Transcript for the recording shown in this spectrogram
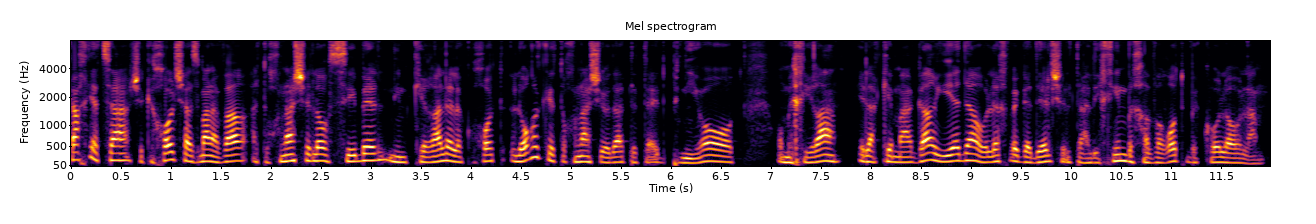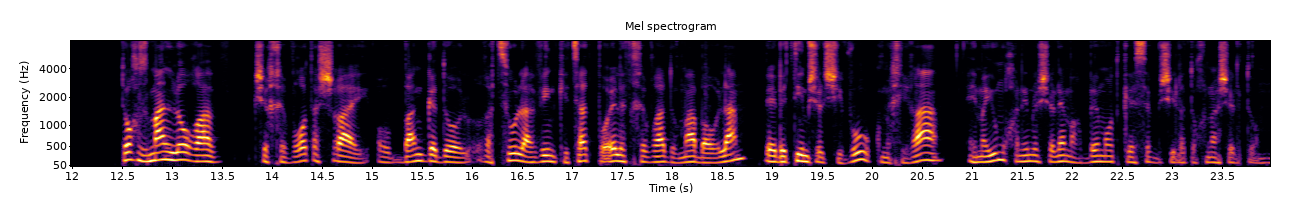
כך יצא שככל שהזמן עבר, התוכנה שלו, סיבל, נמכרה ללקוחות לא רק כתוכנה שיודעת לתעד פניות או מכירה, אלא כמאגר ידע הולך וגדל של תהליכים בחברות בכל העולם. תוך זמן לא רב, כשחברות אשראי או בנק גדול רצו להבין כיצד פועלת חברה דומה בעולם, בהיבטים של שיווק, מכירה, הם היו מוכנים לשלם הרבה מאוד כסף בשביל התוכנה של תום.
